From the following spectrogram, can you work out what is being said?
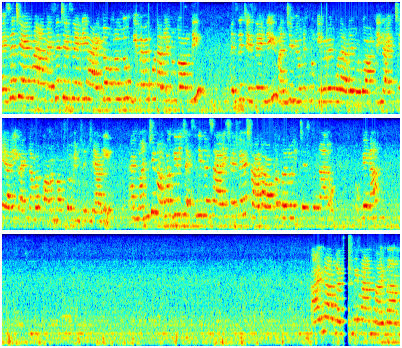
మెసేజ్ చేయండి మ్యామ్ మెసేజ్ చేసేయండి హైట్లో ఉండదు గివ్ అవే కూడా అవైలబుల్గా ఉంది మెసేజ్ చేసేయండి మంచి బ్యూటిఫుల్ కూడా అవైలబుల్గా ఉంది. లైక్ చేయాలి లైక్ నెంబర్ కామెంట్ బాక్స్లో మెన్షన్ చేయాలి. అండ్ మంచి మంగళగిరి చెక్స్ డిజైన్ సారీస్ అయితే చాలా ఆఫర్ ధరలు ఇచ్చేస్తున్నాను. ఓకేనా? Hi ma'am Lakshmi ma'am hi ma'am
